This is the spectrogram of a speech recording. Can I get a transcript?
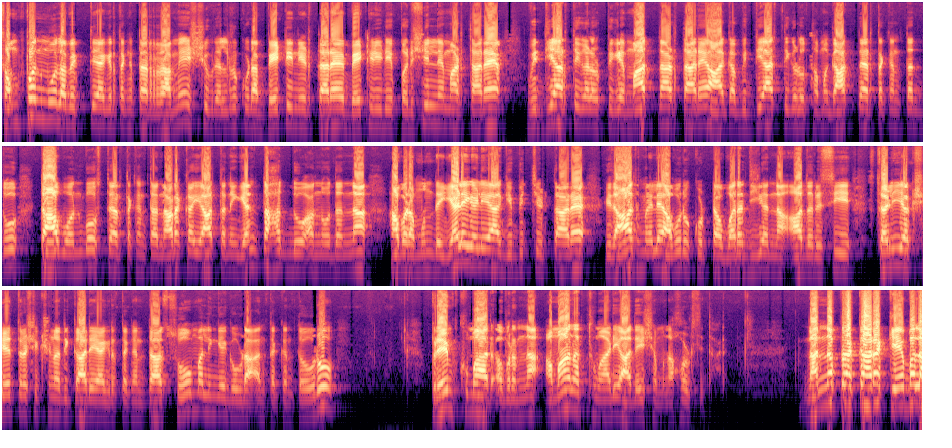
ಸಂಪನ್ಮೂಲ ವ್ಯಕ್ತಿಯಾಗಿರ್ತಕ್ಕಂಥ ರಮೇಶ್ ಇವರೆಲ್ಲರೂ ಕೂಡ ಭೇಟಿ ನೀಡ್ತಾರೆ, ಭೇಟಿ ನೀಡಿ ಪರಿಶೀಲನೆ ಮಾಡ್ತಾರೆ, ವಿದ್ಯಾರ್ಥಿಗಳೊಟ್ಟಿಗೆ ಮಾತನಾಡ್ತಾರೆ. ಆಗ ವಿದ್ಯಾರ್ಥಿಗಳು ತಮಗಾಗ್ತಾ ಇರ್ತಕ್ಕಂಥದ್ದು, ತಾವು ಅನುಭವಿಸ್ತಾ ಇರ್ತಕ್ಕಂಥ ನರಕ ಯಾತನೆ ಎಂತಹದ್ದು ಅನ್ನೋದನ್ನ ಅವರ ಮುಂದೆ ಎಳೆ ಎಳೆಯಾಗಿ ಬಿಚ್ಚಿಡ್ತಾರೆ. ಇದಾದ ಮೇಲೆ ಅವರು ಕೊಟ್ಟ ವರದಿಯನ್ನ ಆಧರಿಸಿ ಸ್ಥಳೀಯ ಕ್ಷೇತ್ರ ಶಿಕ್ಷಣಾಧಿಕಾರಿಯಾಗಿರ್ತಕ್ಕಂಥ ಸೋಮಲಿಂಗೇಗೌಡ ಅಂತಕ್ಕಂಥವರು ಪ್ರೇಮ್ ಕುಮಾರ್ ಅವರನ್ನ ಅಮಾನತ್ತು ಮಾಡಿ ಆದೇಶವನ್ನು ಹೊರಡಿಸಿದ್ದಾರೆ. ನನ್ನ ಪ್ರಕಾರ ಕೇವಲ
